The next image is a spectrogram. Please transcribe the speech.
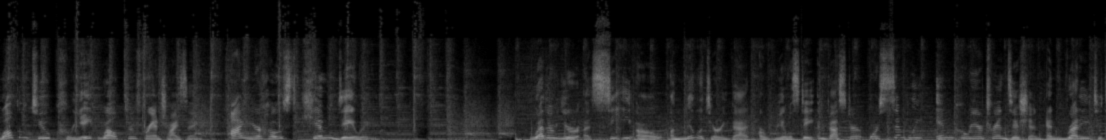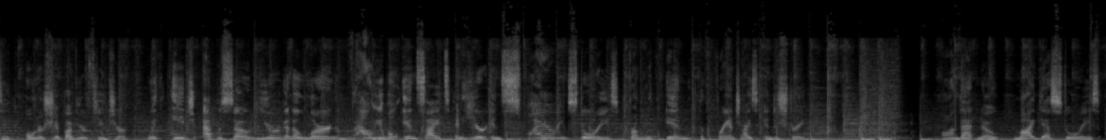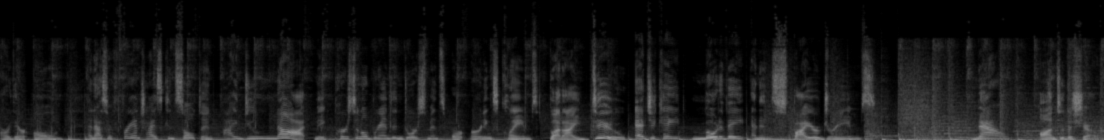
Welcome to Create Wealth Through Franchising. I'm your host, Kim Daly. Whether you're a CEO, a military vet, a real estate investor, or simply in career transition and ready to take ownership of your future, with each episode, you're going to learn valuable insights and hear inspiring stories from within the franchise industry. On that note, my guest stories are their own. And as a franchise consultant, I do not make personal brand endorsements or earnings claims, but I do educate, motivate, and inspire dreams. Now, on to the show.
